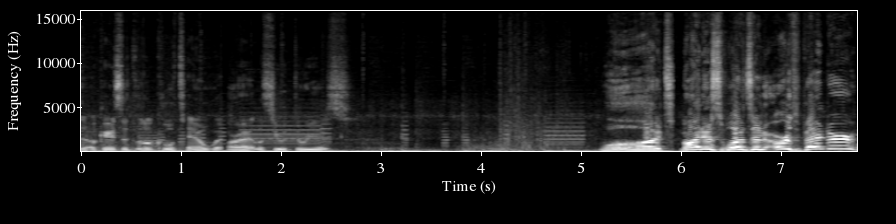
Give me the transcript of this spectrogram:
Okay, it's a little cool tail whip. All right, let's see what three is. What? Minus one's an earthbender?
